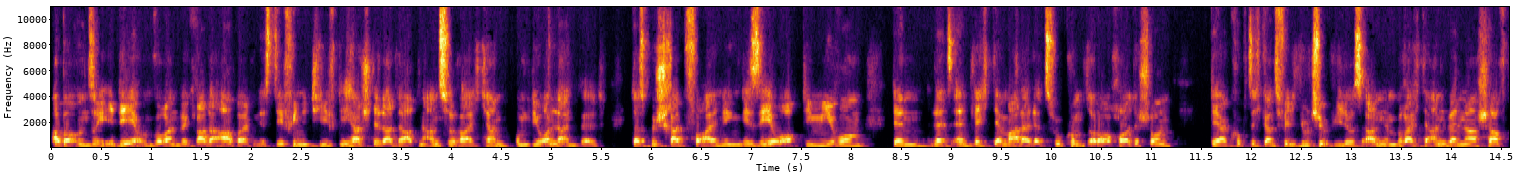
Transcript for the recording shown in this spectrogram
Aber unsere Idee und woran wir gerade arbeiten, ist definitiv, die Herstellerdaten anzureichern um die Online-Welt. Das beschreibt vor allen Dingen die SEO-Optimierung, denn letztendlich der Maler der Zukunft oder auch heute schon, der guckt sich ganz viele YouTube-Videos an im Bereich der Anwenderschaft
